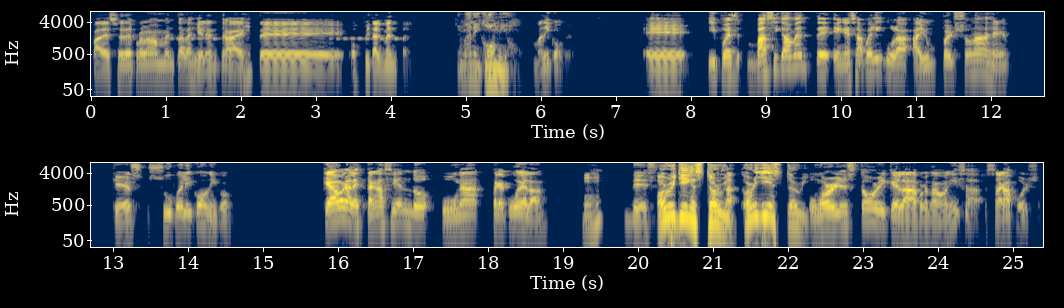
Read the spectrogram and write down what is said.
padece de problemas mentales y él entra a este hospital mental. Manicomio. Manicomio. Eh, y pues básicamente en esa película hay un personaje que es súper icónico que ahora le están haciendo una precuela de su... Origin Story. Origin Story. Un Origin Story que la protagoniza Sarah Paulson.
